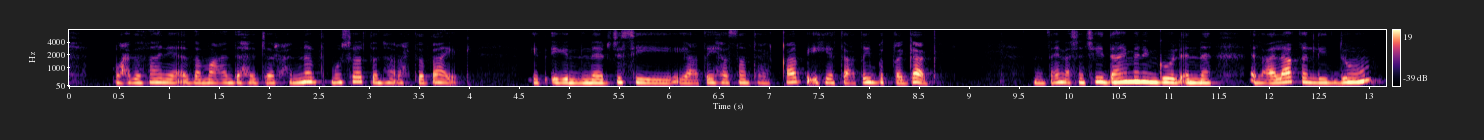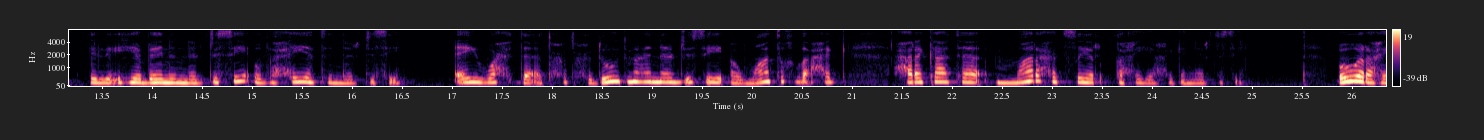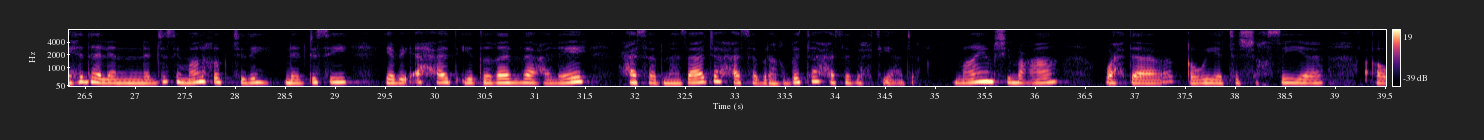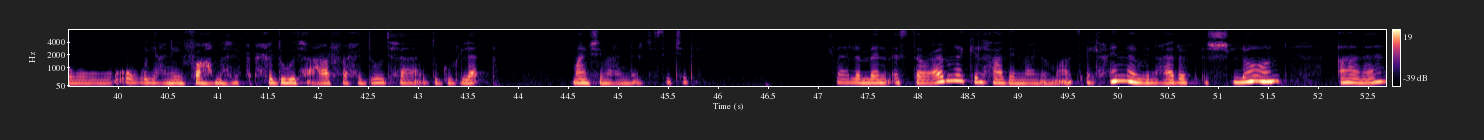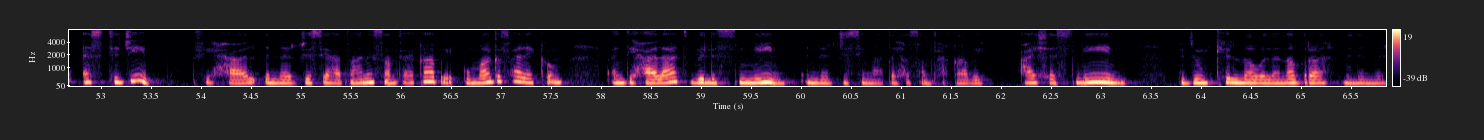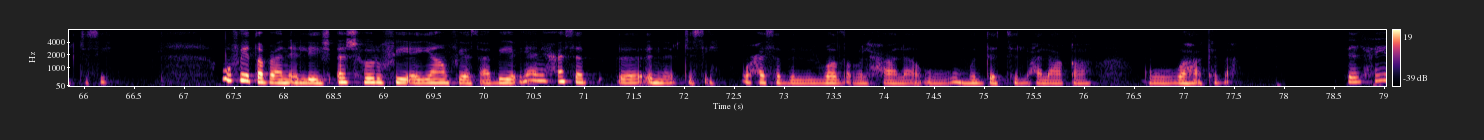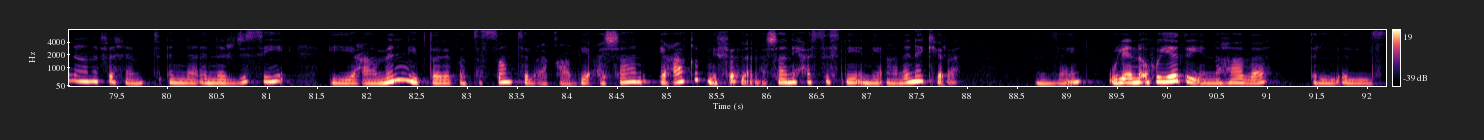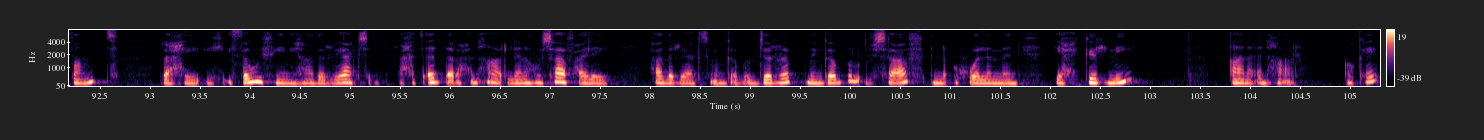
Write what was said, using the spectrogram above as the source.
واحدة ثانية إذا ما عندها جرح النبذ مو شرط إنها راح تضايق. النرجسي يعطيها صمت عقابي هي تعطيه بالطقاق. زين عشان شي دايما نقول إن العلاقة اللي تدوم اللي هي بين النرجسي وضحية النرجسي. أي وحدة تحط حدود مع النرجسي أو ما تخضع حق حركاته ما راح تصير ضحية حق النرجسي. وهو راح يهدها لأن النرجسي ما له خلق كذي. النرجسي يبي أحد يتغذى عليه حسب مزاجه حسب رغبته حسب احتياجه. ما يمشي معاه واحدة قوية الشخصية أو يعني فاهمة حدودها عارفة حدودها تقول لأ ما يمشي مع النرجسي كذي. فلما استوعبنا كل هذه المعلومات الحين بنعرف شلون أنا أستجيب في حال النرجسي عطاني صمت عقابي. وما قص عليكم عندي حالات بالسنين النرجسي معطيها صمت عقابي. عايشة سنين بدون كلمة ولا نظرة من النرجسي وفي طبعا اللي أشهر وفي أيام في أسابيع يعني حسب آه، النرجسي وحسب الوضع والحالة ومدة العلاقة وهكذا. فالحين أنا فهمت أن النرجسي يعاملني بطريقة الصمت العقابي عشان يعاقبني فعلا عشان يحسسني أني أنا نكرة. زين ولأنه هو يدري أن هذا الصمت راح يسوي فيني هذا ال reaction. راح أتأذى راح انهار لأنه هو شاف علي هذا ال reaction من قبل. جرب من قبل وشاف أنه هو لما يحقرني أنا انهار. أوكي؟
